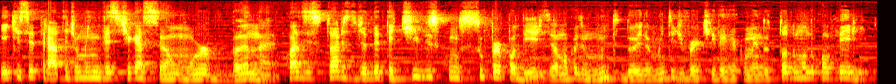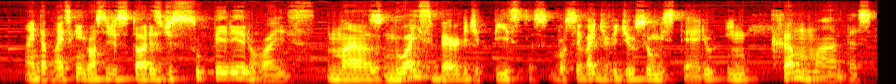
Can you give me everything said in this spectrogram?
e que se trata de uma investigação urbana, quase histórias de detetives com superpoderes. É uma coisa muito doida, muito divertida e recomendo todo mundo conferir. Ainda mais quem gosta de histórias de super-heróis. Mas no iceberg de pistas, você vai dividir o seu mistério em camadas.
